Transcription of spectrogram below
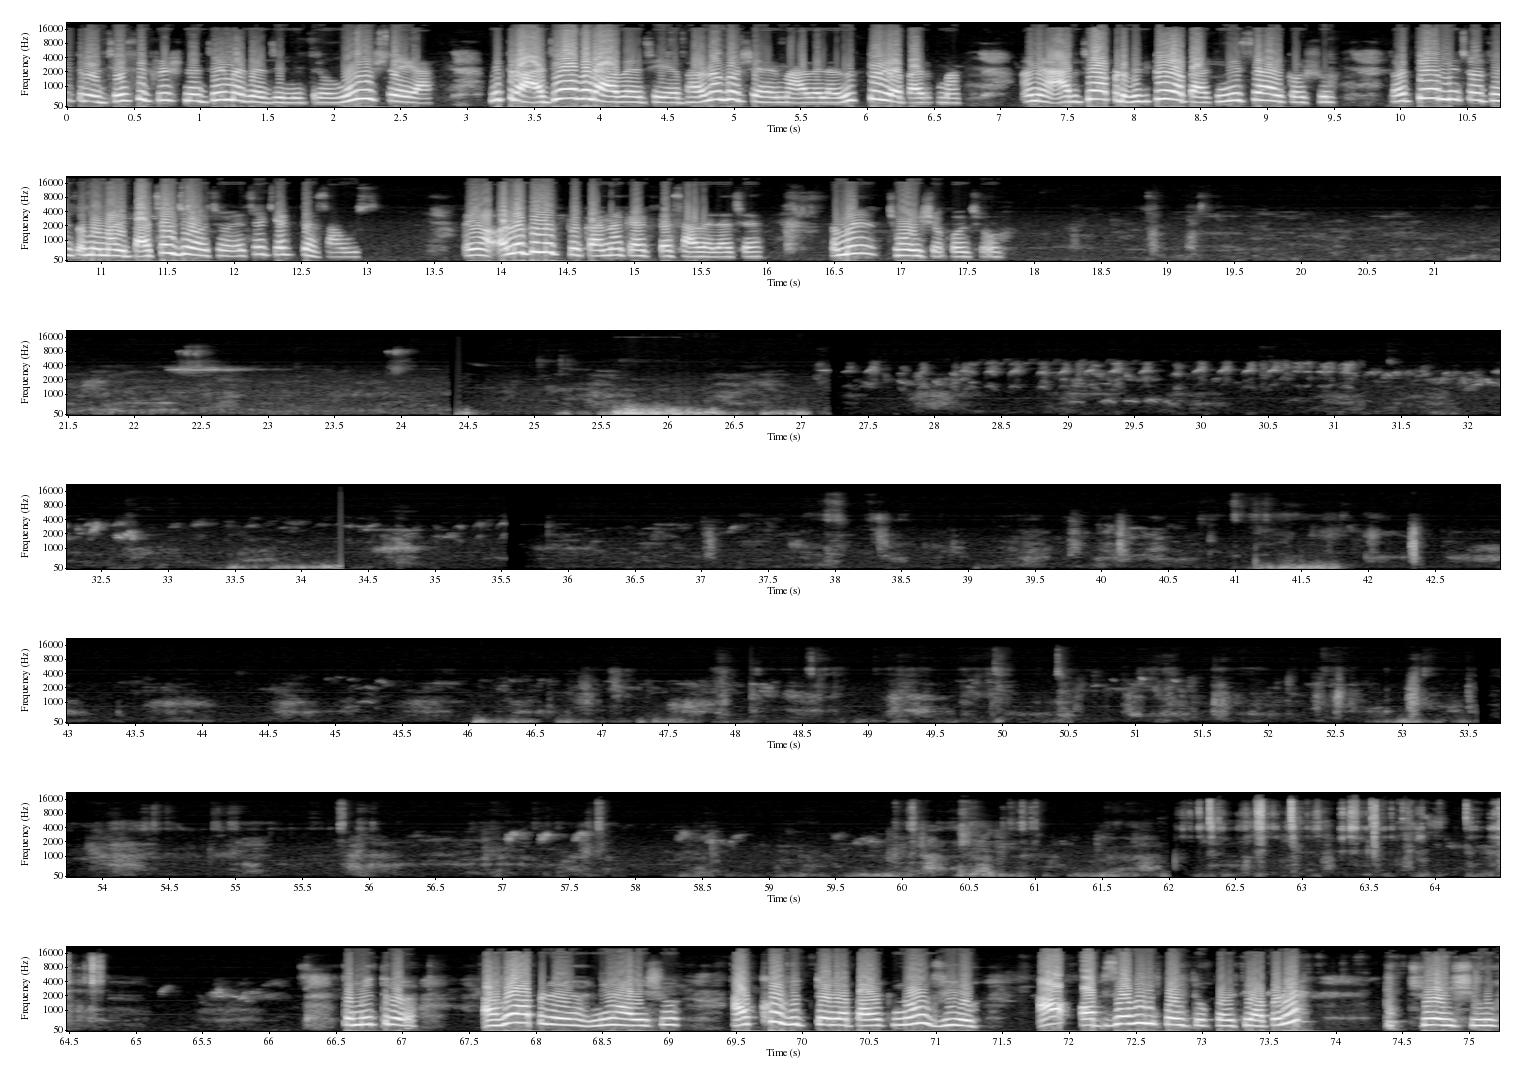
મિત્રો, જય શ્રી કૃષ્ણ, જય માતાજી મિત્રો. હું શ્રેયા. મિત્રો, આજે આપણે આવ્યા છીએ ભાવનગર શહેરમાં આવેલા વિક્ટોરિયા પાર્કમાં. અને આજે આપણે વિક્ટોરિયા પાર્કની સહાય કરશું. તો અત્યારે મિત્રો, જે તમે મારી પાછળ જોવો છો, એ છે કેક્ટસ હાઉસ. અહીંયા અલગ અલગ પ્રકારના કેક્ટસ આવેલા છે. તમે જોઈ શકો છો. તો મિત્રો, હવે આપણે નિહાળીશું આખો વિક્ટોરિયા પાર્ક નો વ્યૂ આ ઓબ્ઝર્વિંગ પોઈન્ટ ઉપરથી આપણે જોઈશું.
